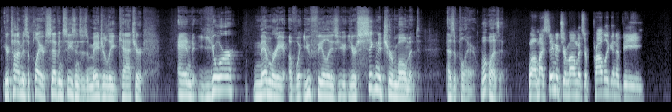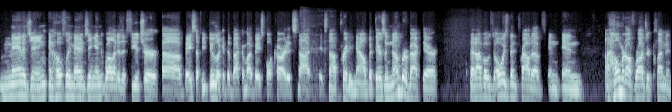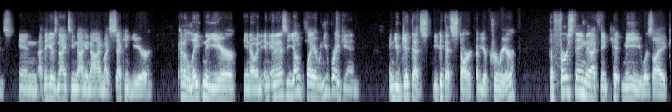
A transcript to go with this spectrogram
Your time as a player, seven seasons as a major league catcher, and your memory of what you feel is your, your signature moment as a player. What was it? Well, my signature moments are probably going to be managing and hopefully managing in well into the future. Uh, based if you do look at the back of my baseball card, it's not it's not pretty now, but there's a number back there that I've always, always been proud of. And, and I homered off Roger Clemens in, I think it was 1999, my second year, kind of late in the year, you know, and, and, and as a young player, when you break in and you get that, you get that start of your career, the first thing that I think hit me was like,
